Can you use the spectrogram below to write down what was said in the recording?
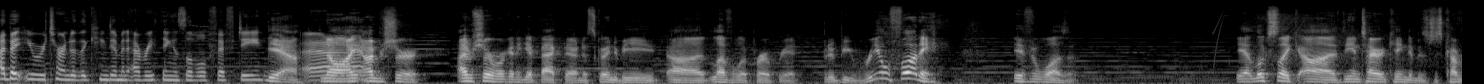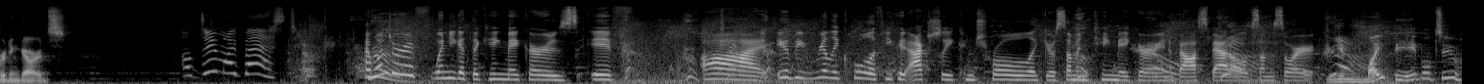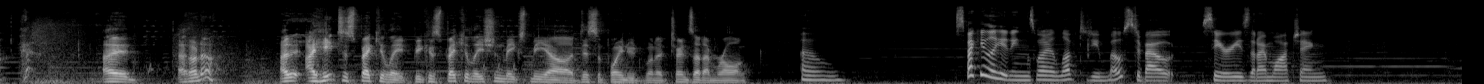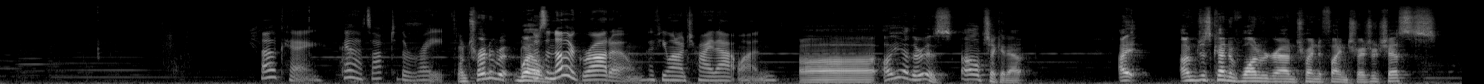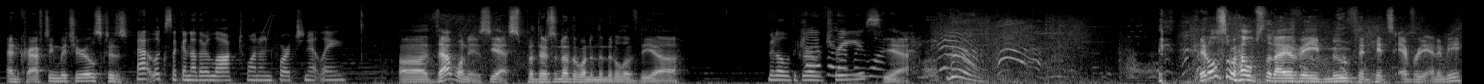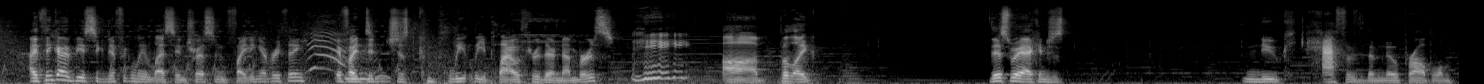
I bet you return to the kingdom and everything is level 50. Yeah. no, I, Uh. I'm sure. I'm sure we're gonna get back there, and it's going to be uh, level appropriate. But it'd be real funny if it wasn't. Yeah, it looks like uh, the entire kingdom is just covered in guards. I'll do my best. I wonder if when you get the Kingmakers, if ah, it would be really cool if you could actually control like your summoned Kingmaker in a boss battle of some sort. You might be able to. I, I don't know. I, I hate to speculate because speculation makes me uh, disappointed when it turns out I'm wrong. Oh. Speculating is what I love to do most about series that I'm watching. Okay. Yeah, it's off to the right. I'm trying to. Re- well, There's another grotto if you want to try that one. Uh oh yeah, there is. I'll check it out. I I'm just kind of wandering around trying to find treasure chests and crafting materials because That looks like another locked one, unfortunately. uh that one is yes, but there's another one in the middle of the uh Middle of the grove Careful, trees. everyone. yeah. It also helps that I have a move that hits every enemy. I think I would be significantly less interested in fighting everything if I didn't just completely plow through their numbers. Uh, but like, this way I can just nuke half of them, no problem.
